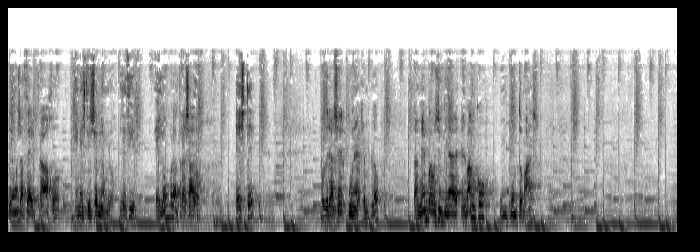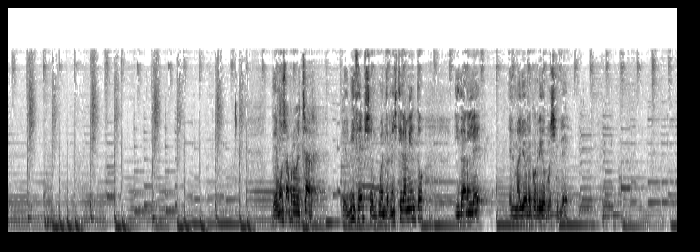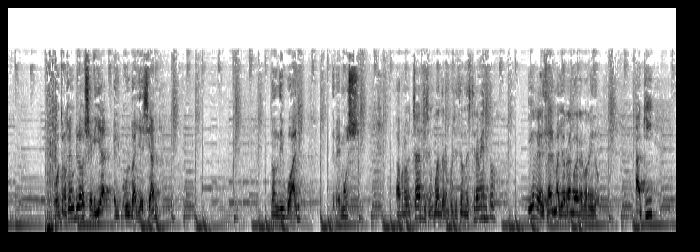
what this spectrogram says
debemos hacer trabajo en extensión de hombro, es decir, el hombro atrasado. Este podría ser un ejemplo. También podemos inclinar el banco un punto más. Debemos aprovechar que el bíceps se encuentra en estiramiento y darle el mayor recorrido posible. Otro ejemplo sería el curl bayesian, donde igual debemos aprovechar que se encuentra en posición de estiramiento y realizar el mayor rango de recorrido. Aquí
